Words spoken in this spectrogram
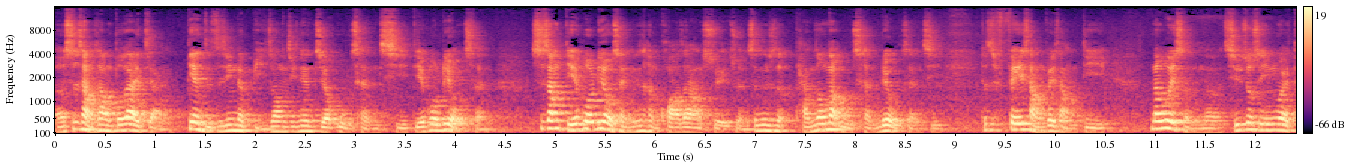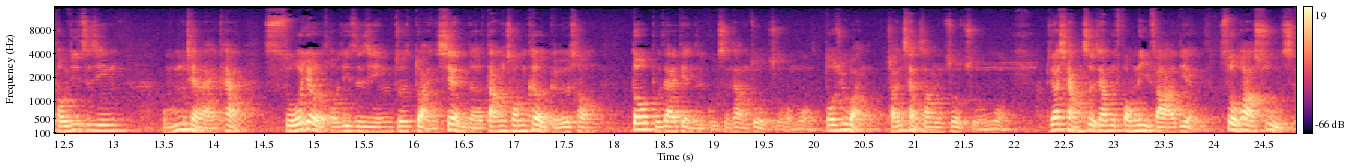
而市场上都在讲电子资金的比重今天只有五成七，跌破六成，事实上跌破六成已经是很夸张的水准，甚至是盘中到五成六、五成七，这是非常非常低。那为什么呢？其实就是因为投机资金，我们目前来看，所有的投机资金就是短线的当冲客、隔日冲，都不在电子股身上做琢磨，都去往传产上面做琢磨。比较强势，像是风力发电、塑化树脂、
